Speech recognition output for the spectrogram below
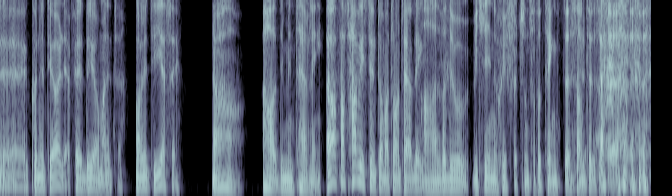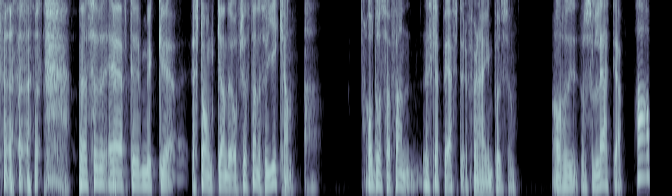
eh, kunde inte göra det. För det gör man inte. Man vill inte ge sig. Jaha. Ja, det är min tävling. Ja, fast han visste inte om att det var en tävling. Ja, det var du Wiklin och Schyffert som satt och tänkte samtidigt. Så att säga. Men så efter mycket stånkande och frustande så gick han. Och då sa jag, fan, nu släpper jag efter för den här impulsen. Och så, och så lät jag.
